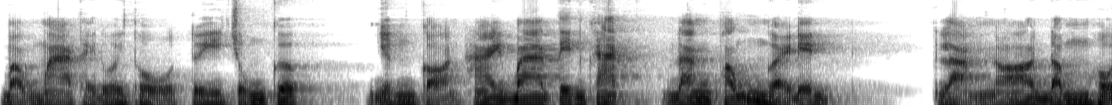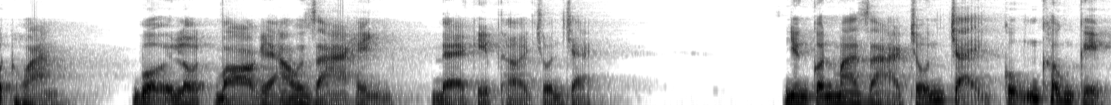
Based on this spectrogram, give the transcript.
Bóng ma thấy đối thủ tuy trúng cước, nhưng còn hai ba tên khác đang phóng người đến, làm nó đâm hốt hoảng, vội lột bỏ cái áo giả hình để kịp thời trốn chạy. Nhưng con ma giả trốn chạy cũng không kịp,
